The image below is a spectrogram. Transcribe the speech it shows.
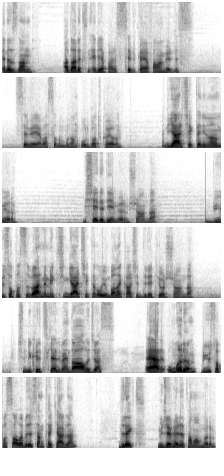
En azından adaletin eli yaparız. Sevika'ya falan veririz. Seviyeye basalım. Buradan Urgot koyalım. Yani gerçekten inanamıyorum. Bir şey de diyemiyorum şu anda. Büyü sopası vermemek için gerçekten oyun bana karşı diretiyor şu anda. Şimdi bir kritik eldiven daha alacağız. Eğer umarım büyü sopası alabilirsem tekerden direkt mücevheri de tamamlarım.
